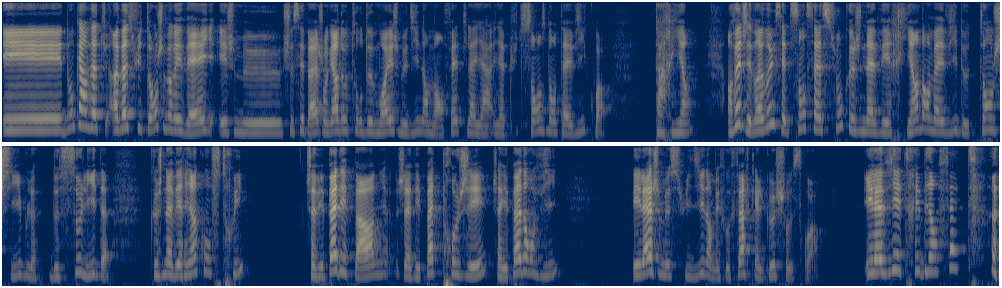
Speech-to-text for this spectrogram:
Et donc à 28 ans, je me réveille et je me, je sais pas, je regarde autour de moi et je me dis non mais en fait là il y a, plus de sens dans ta vie quoi. T'as rien. En fait j'ai vraiment eu cette sensation que je n'avais rien dans ma vie de tangible, de solide, que je n'avais rien construit. J'avais pas d'épargne, j'avais pas de projet, j'avais pas d'envie. Et là je me suis dit non mais il faut faire quelque chose quoi. Et la vie est très bien faite.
